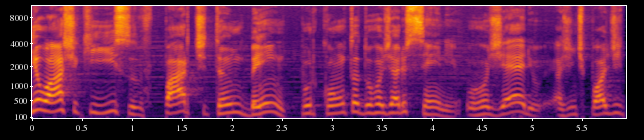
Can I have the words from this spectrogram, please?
E eu acho que isso parte também por conta do Rogério Ceni. O Rogério, a gente pode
